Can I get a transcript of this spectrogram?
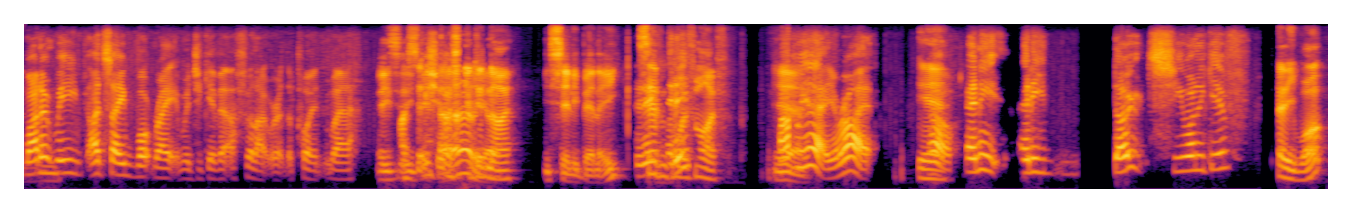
Why don't we? I'd say, what rating would you give it? I feel like we're at the point where. He's, I said, did I that said, didn't. I? You silly Billy. Did it- Seven did he? point five. Yeah. Oh yeah, you're right. Yeah. Oh, any any notes you want to give? Any what?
